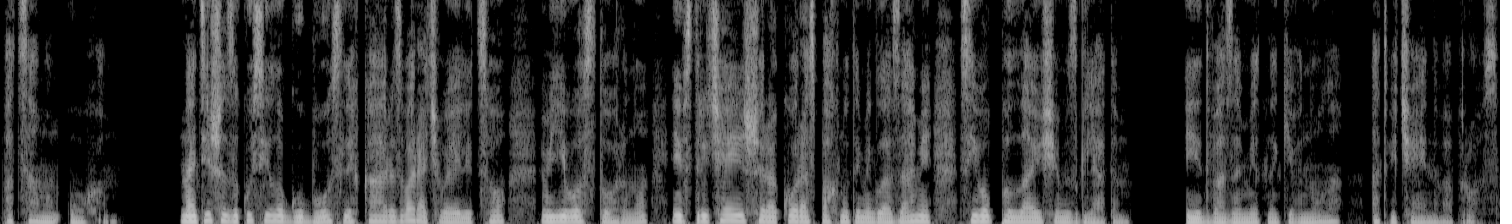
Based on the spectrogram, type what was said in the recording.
под самым ухом. Натиша закусила губу, слегка разворачивая лицо в его сторону и встречаясь широко распахнутыми глазами с его пылающим взглядом. И едва заметно кивнула, отвечая на вопрос.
